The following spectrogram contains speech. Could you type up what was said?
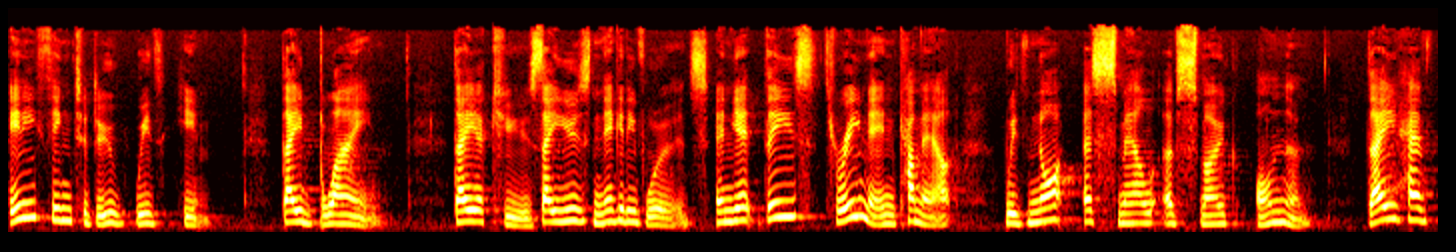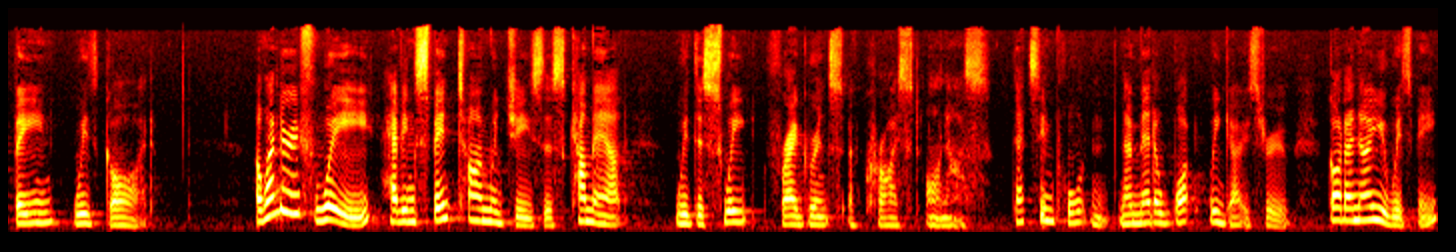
anything to do with Him. They blame. They accuse, they use negative words, and yet these three men come out with not a smell of smoke on them. They have been with God. I wonder if we, having spent time with Jesus, come out with the sweet fragrance of Christ on us. That's important, no matter what we go through. God, I know you're with me.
